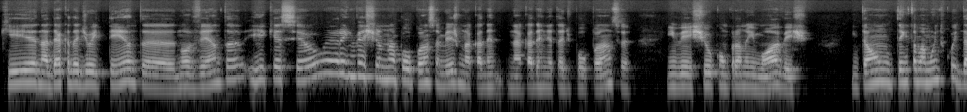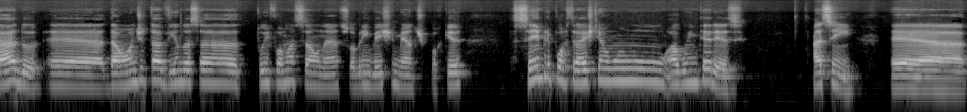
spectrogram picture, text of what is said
que na década de 80, 90, enriqueceu era investindo na poupança mesmo, na caderneta de poupança, investiu comprando imóveis. Então tem que tomar muito cuidado é, da onde está vindo essa tua informação, né, sobre investimentos, porque sempre por trás tem algum, algum interesse. Assim, é,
